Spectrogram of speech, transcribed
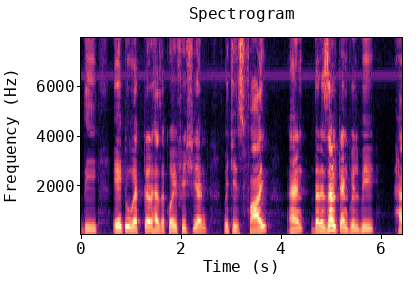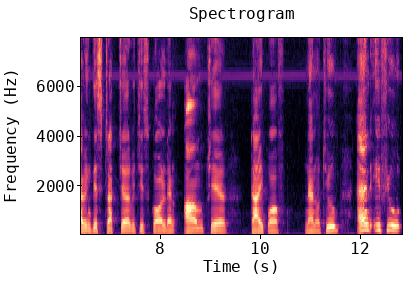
the a 2 vector has a coefficient which is 5 and the resultant will be having this structure which is called an armchair type of nanotube. And if you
